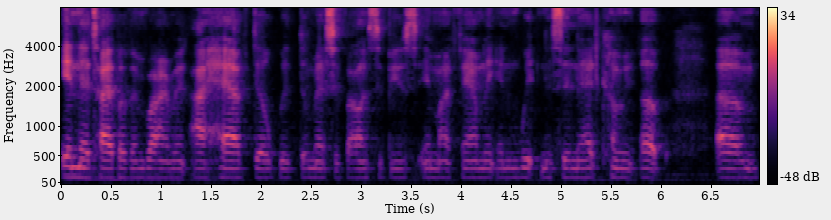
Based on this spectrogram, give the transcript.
in that type of environment, I have dealt with domestic violence abuse in my family and witnessing that coming up. Um,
